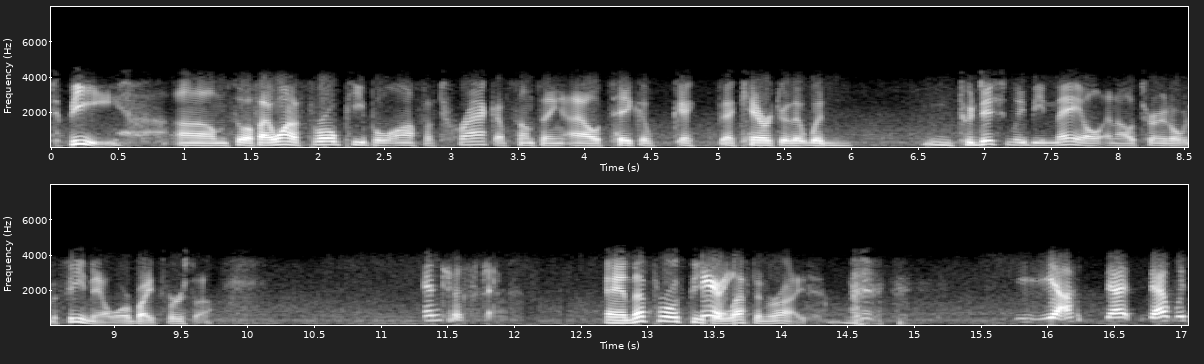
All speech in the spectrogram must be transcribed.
to be. Um, so if I want to throw people off of track of something, I'll take a, a, a character that would traditionally be male, and I'll turn it over to female, or vice versa. Interesting. And that throws people Very. left and right. Yeah, that that would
